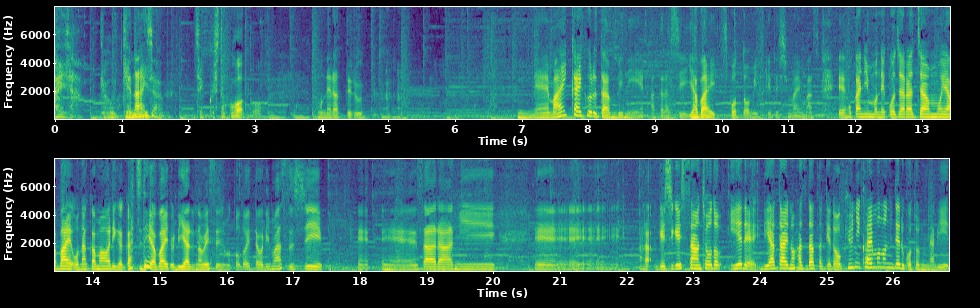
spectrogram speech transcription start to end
ばいじゃん今日行けないじゃんチェックしとこうともう狙ってる。いいね。毎回来るたんびに新しいやばいスポットを見つけてしまいます、えー他にも猫じゃらちゃんもやばいお腹周りがガチでやばいとリアルなメッセージも届いておりますしええーさらにえーあらゲシゲシさんちょうど家でリアタイのはずだったけど急に買い物に出ることになり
